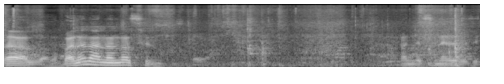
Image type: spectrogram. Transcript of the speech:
Allah Allah. Bana ne annenden senin? Annesine verecek.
